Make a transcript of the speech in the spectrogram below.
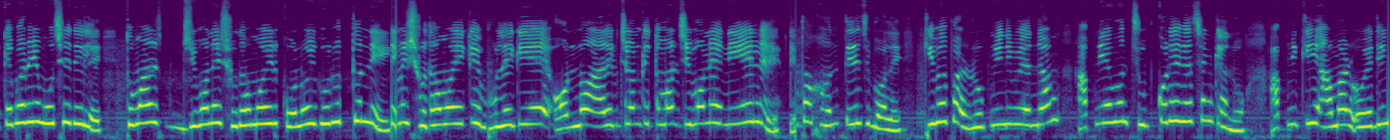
একেবারেই মুছে দিলে? তোমার জীবনে সুধাময়ীর কোনোই গুরুত্ব নেই? তুমি সুধাময়ীকে ভুলে গিয়ে অন্য আরেকজনকে তোমার জীবনে নিয়ে এলে? তখন তেজ বলে, কি ব্যাপার রূপমিনী ম্যাডাম? আপনি এমন চুপ করে গেছেন কেন? আপনি কি আমার ওয়েডিং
